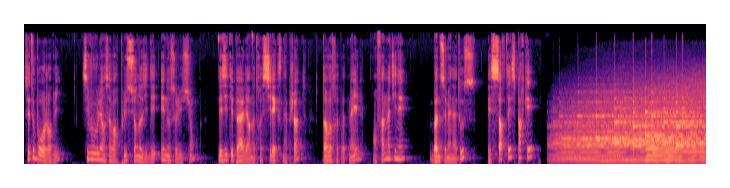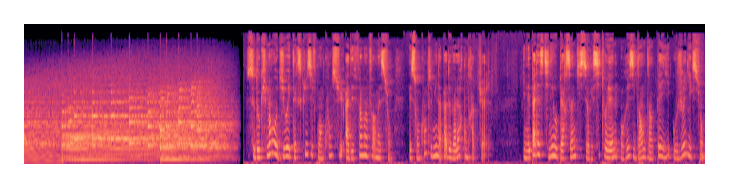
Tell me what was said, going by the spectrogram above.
c'est tout pour aujourd'hui. Si vous voulez en savoir plus sur nos idées et nos solutions, n'hésitez pas à lire notre Select Snapshot dans votre boîte mail en fin de matinée. Bonne semaine à tous et sortez Sparké Ce document audio est exclusivement conçu à des fins d'information et son contenu n'a pas de valeur contractuelle. Il n'est pas destiné aux personnes qui seraient citoyennes ou résidentes d'un pays ou juridiction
